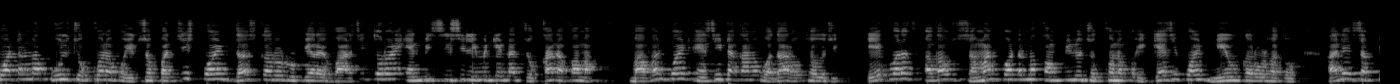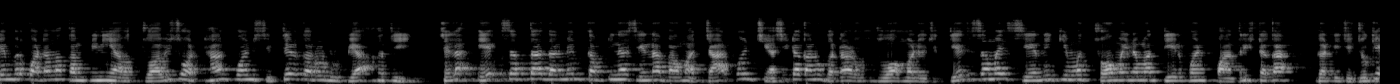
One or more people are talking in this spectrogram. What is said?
ક્વાર્ટરમાં કુલ ચોખ્ખો નફો એકસો પચીસ પોઈન્ટ દસ કરોડ રૂપિયા રહ્યો. વાર્ષિક ધોરણે એનબીસીસી લિમિટેડના ચોખ્ખા નફામાં બાવન પોઈન્ટ એસી ટકાનો વધારો થયો છે. એક વર્ષ અગાઉ સમાન ક્વાર્ટરમાં કંપનીનો ચોખ્ખો નફો એક્યાસી પોઈન્ટ નેવું કરોડ હતો અને સપ્ટેમ્બર ક્વાર્ટરમાં કંપનીની આવક ચોવીસો અઠ્ઠાવન પોઈન્ટ સિત્તેર કરોડ રૂપિયા હતી. છેલ્લા એક સપ્તાહ દરમિયાન કંપનીના શેરના ભાવમાં ચાર પોઈન્ટ છ્યાસી ટકાનો ઘટાડો જોવા મળ્યો છે. તે જ સમયે શેરની કિંમત છ મહિનામાં તેર પોઈન્ટ પાંત્રીસ ટકા ઘટી છે. જોકે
